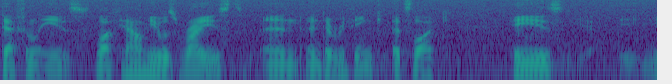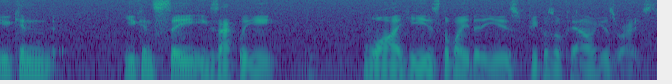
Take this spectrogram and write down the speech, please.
definitely is. Like how he was raised and and everything. It's like he is. You can you can see exactly why he is the way that he is because of how he is raised.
